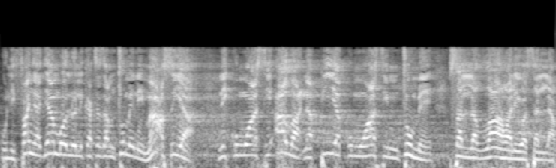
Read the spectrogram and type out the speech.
kulifanya jambo lilolikataza mtume ni maasiya ni kumwasi Allah na pia kumwasi mtume sallallahu alaihi wasallam.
